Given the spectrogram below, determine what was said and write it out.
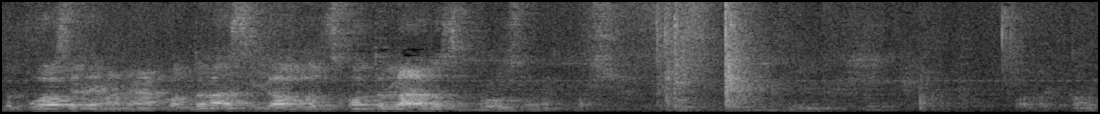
Lo puedo hacer de manera controlada. Si lo hago descontrolado, se produce una explosión. ¿Sí? ¿Correcto?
